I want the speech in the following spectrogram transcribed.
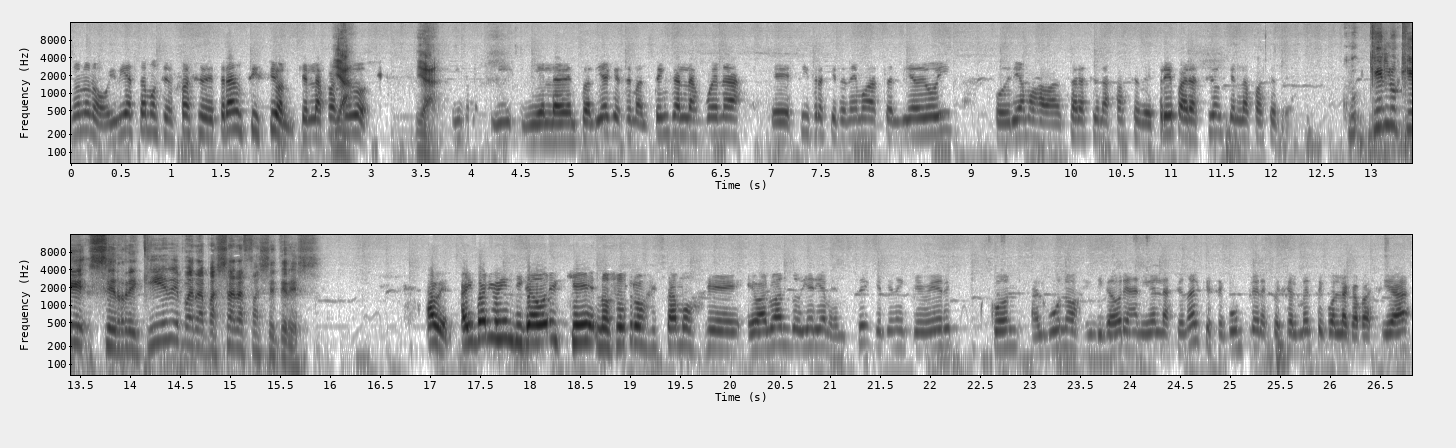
No, no, no. Hoy día estamos en fase de transición, que es la fase 2. Ya. Y, y, en la eventualidad que se mantengan las buenas eh, cifras que tenemos hasta el día de hoy, podríamos avanzar hacia una fase de preparación, que es la fase 3. ¿Qué es lo que se requiere para pasar a fase 3? A ver, hay varios indicadores que nosotros estamos eh, evaluando diariamente, que tienen que ver con algunos indicadores a nivel nacional que se cumplen especialmente con la capacidad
